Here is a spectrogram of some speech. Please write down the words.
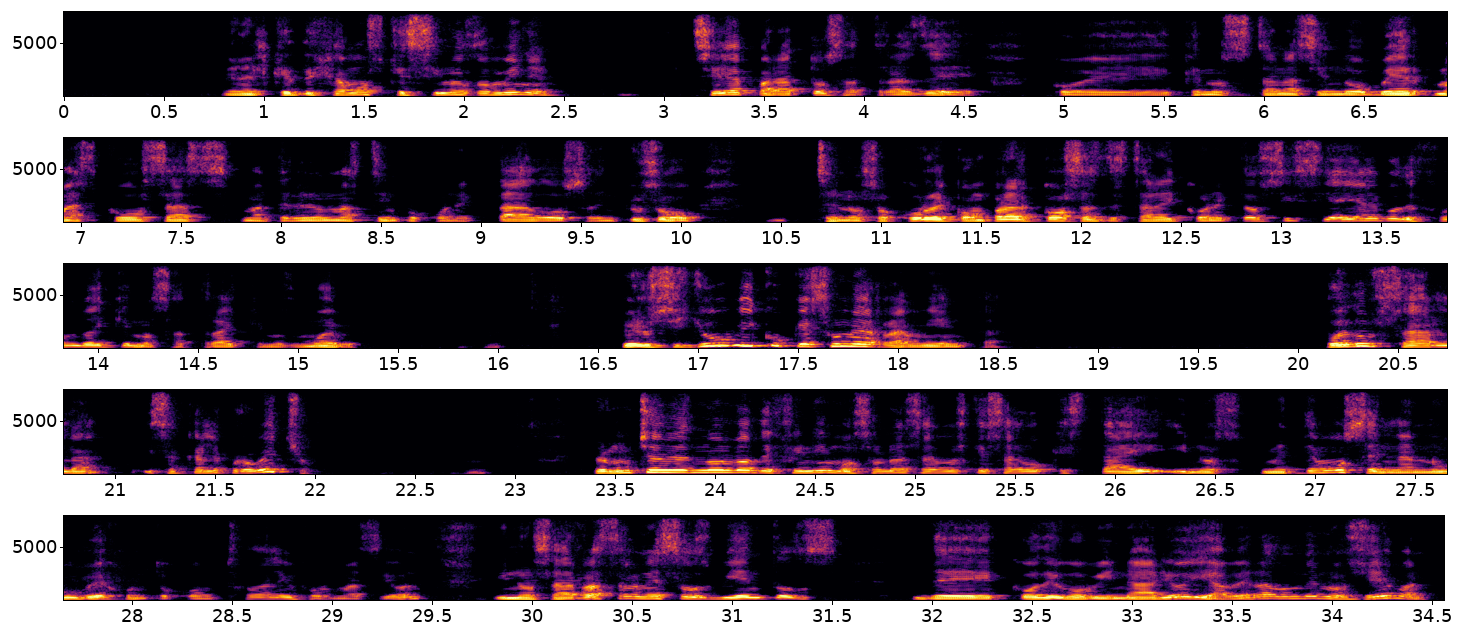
en el que dejamos que sí nos dominen. Si hay aparatos atrás de eh, que nos están haciendo ver más cosas, mantener más tiempo conectados, incluso se nos ocurre comprar cosas de estar ahí conectados. Sí, sí, hay algo de fondo ahí que nos atrae, que nos mueve. Pero si yo ubico que es una herramienta, puedo usarla y sacarle provecho. Pero muchas veces no lo definimos, solo sabemos que es algo que está ahí y nos metemos en la nube junto con toda la información y nos arrastran esos vientos de código binario y a ver a dónde nos llevan.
